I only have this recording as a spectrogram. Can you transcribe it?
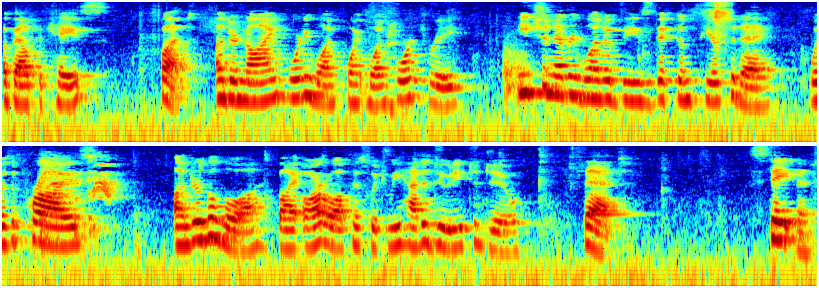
about the case, but under 941.143, each and every one of these victims here today was apprised under the law by our office, which we had a duty to do, that statements,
